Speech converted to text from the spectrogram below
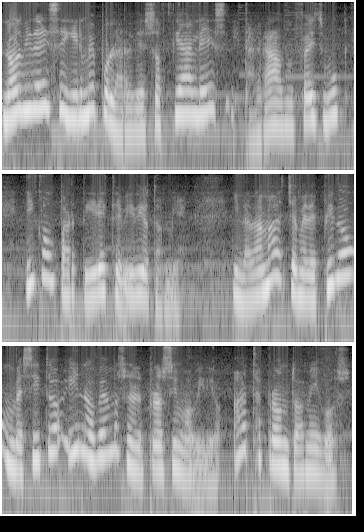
No olvidéis seguirme por las redes sociales, Instagram, Facebook y compartir este vídeo también. Y nada más, ya me despido, un besito y nos vemos en el próximo vídeo. Hasta pronto amigos.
